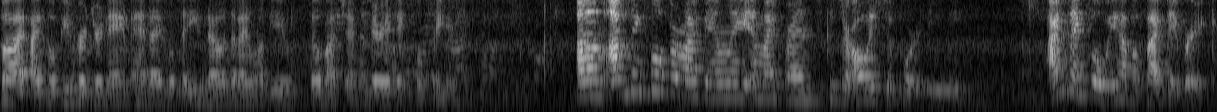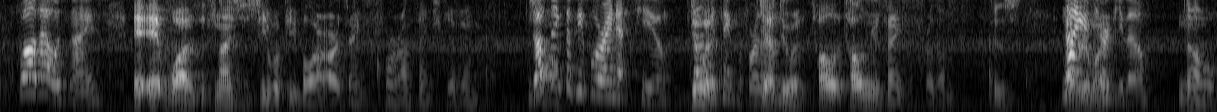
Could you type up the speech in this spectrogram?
but I hope you heard your name and I hope that you know that I love you so much and I'm very thankful for you. Um, I'm thankful for my family and my friends because they're always supporting me. I'm thankful we have a five day break. Well, that was nice. It, it was. It's nice to see what people are, are thankful for on Thanksgiving. Go so. thank the people right next to you. Tell do it. thankful for yeah, them. do it. Tell, tell them you're thankful for them. Cause Not everyone, your turkey, though. No,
